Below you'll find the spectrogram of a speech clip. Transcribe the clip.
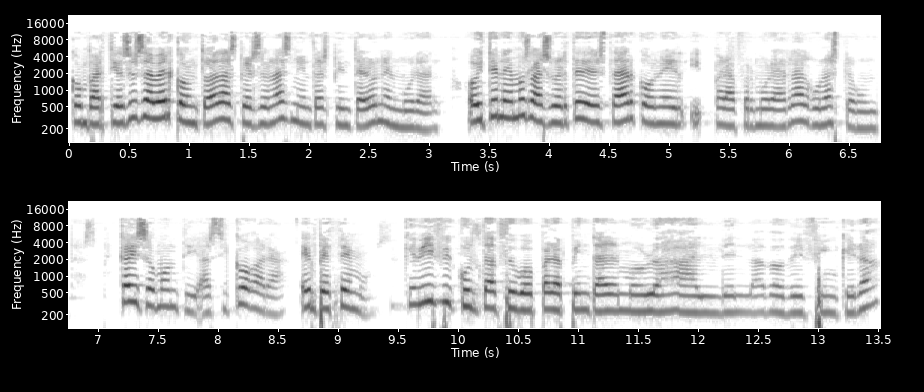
Compartió su saber con todas las personas mientras pintaron el mural. Hoy tenemos la suerte de estar con él para formularle algunas preguntas. Kaiso Monti, así Gara, empecemos. ¿Qué dificultad hubo para pintar el mural del lado de Finquera?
